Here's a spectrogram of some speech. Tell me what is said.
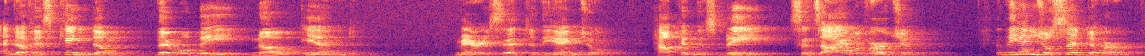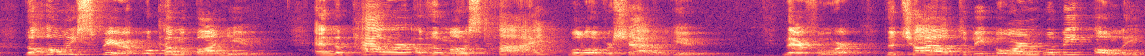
and of his kingdom there will be no end. Mary said to the angel, How can this be, since I am a virgin? And the angel said to her, The Holy Spirit will come upon you, and the power of the Most High will overshadow you. Therefore, the child to be born will be holy.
